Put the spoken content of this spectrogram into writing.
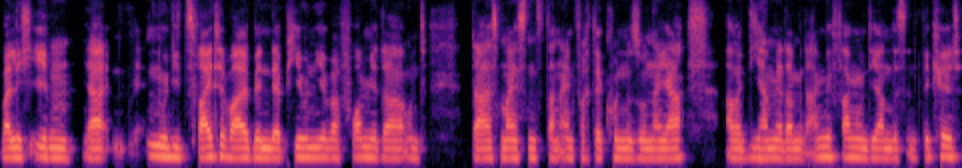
weil ich eben ja nur die zweite Wahl bin. Der Pionier war vor mir da und da ist meistens dann einfach der Kunde so, naja, aber die haben ja damit angefangen und die haben das entwickelt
